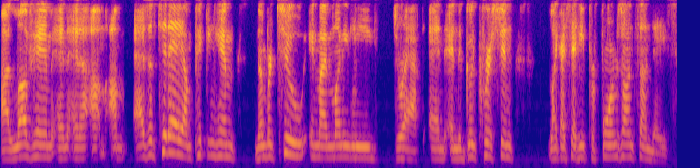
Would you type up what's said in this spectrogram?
I love him, and and I'm, I'm as of today, I'm picking him number two in my money league draft. And and the good Christian, like I said, he performs on Sundays.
